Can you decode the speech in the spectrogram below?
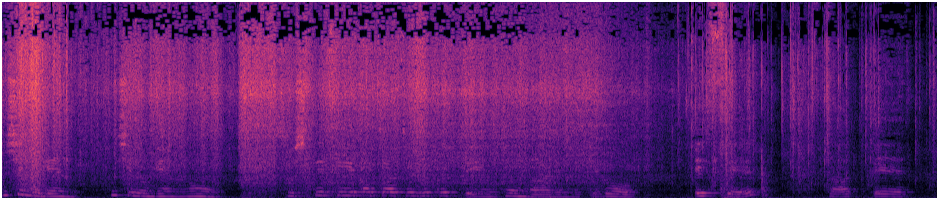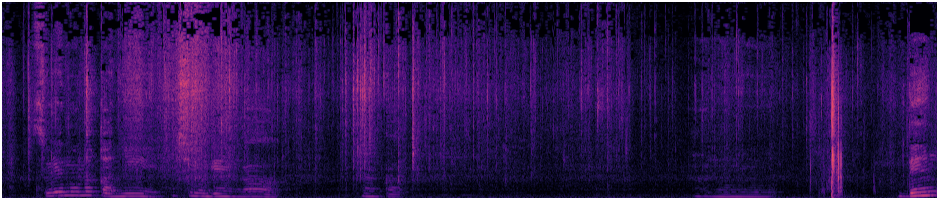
星野源星野源の「そして生活は続く」っていう本があるんだけどエッセイがあってそれの中に星野源がなんか電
